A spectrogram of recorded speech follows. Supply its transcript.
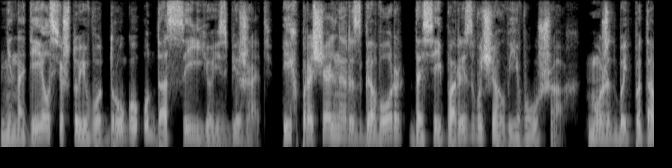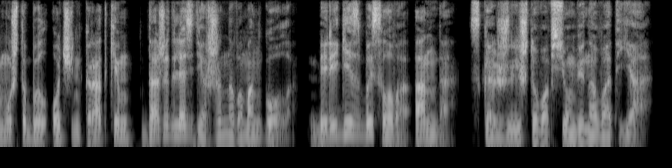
не надеялся, что его другу удастся ее избежать. Их прощальный разговор до сей поры звучал в его ушах. Может быть, потому что был очень кратким даже для сдержанного монгола. «Береги Сбыслова, Анда!» «Скажи, что во всем виноват я!»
